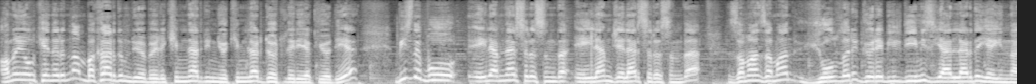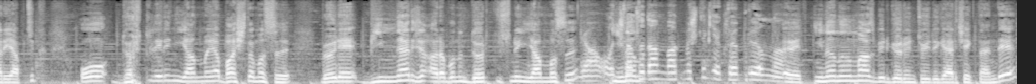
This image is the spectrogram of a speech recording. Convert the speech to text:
Ana yol kenarından bakardım diyor böyle kimler dinliyor kimler dörtleri yakıyor diye. Biz de bu eylemler sırasında eylemceler sırasında zaman zaman yolları görebildiğimiz yerlerde yayınlar yaptık. O dörtlerin yanmaya başlaması böyle binlerce arabanın dörtlüsünün yanması Ya o inan- çatıdan bakmıştık ya köprü yoluna. Evet inanılmaz bir görüntüydü gerçekten de.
